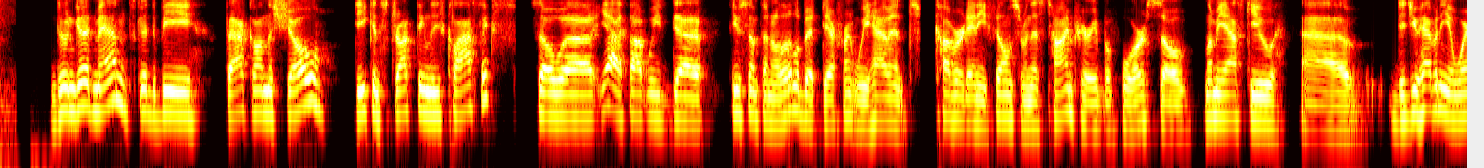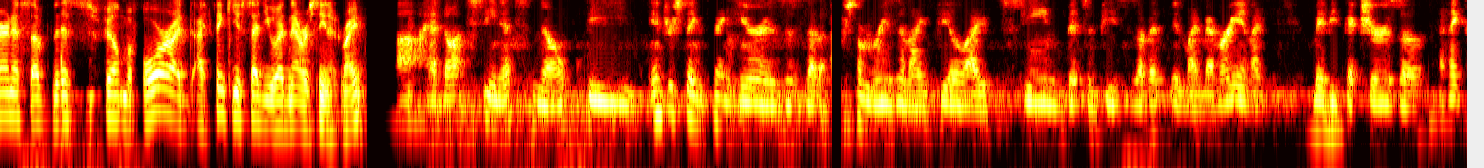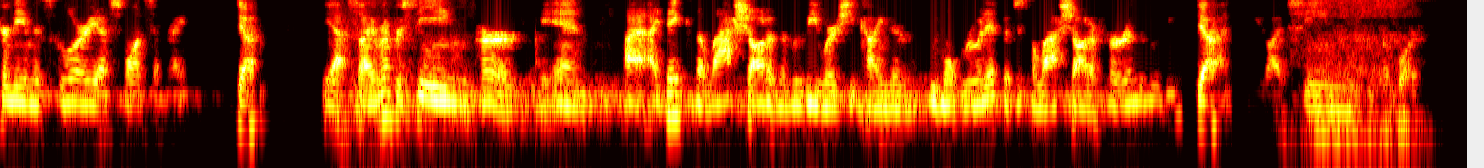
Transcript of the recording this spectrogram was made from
I'm doing good, man. It's good to be back on the show, deconstructing these classics. So, uh, yeah, I thought we'd uh, do something a little bit different. We haven't covered any films from this time period before. So let me ask you uh, did you have any awareness of this film before? I, I think you said you had never seen it, right? Uh, I had not seen it. No. The interesting thing here is is that for some reason I feel I've seen bits and pieces of it in my memory, and I maybe pictures of. I think her name is Gloria Swanson, right? Yeah. Yeah. So I remember seeing her, and I, I think the last shot of the movie where she kind of we won't ruin it, but just the last shot of her in the movie. Yeah. I've seen before.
